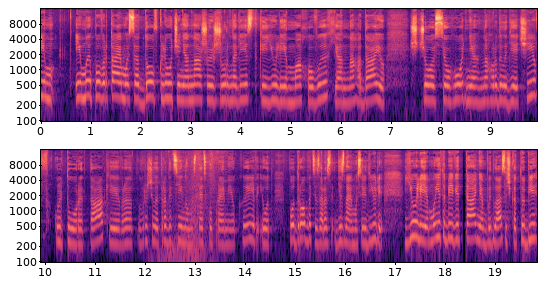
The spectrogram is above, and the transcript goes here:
І, і ми повертаємося до включення нашої журналістки Юлії Махових. Я нагадаю, що сьогодні нагородили діячів культури, так і вручили традиційну мистецьку премію Київ. І от подробиці зараз дізнаємося від Юлії. Юлія, мої тобі вітання. Будь ласка, тобі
